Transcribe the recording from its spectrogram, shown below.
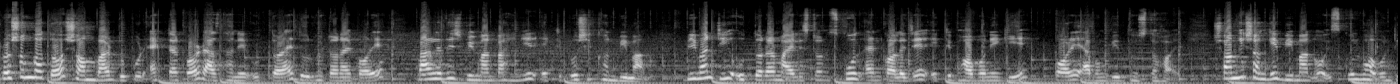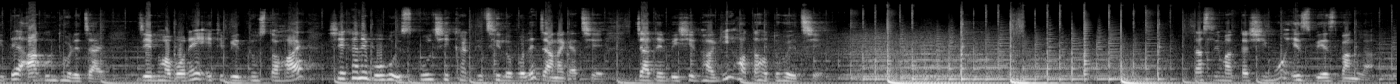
প্রসঙ্গত, সোমবার দুপুর একটার পর রাজধানীর উত্তরায় দুর্ঘটনায় পড়ে বাংলাদেশ বিমান বাহিনীর একটি প্রশিক্ষণ বিমান। বিমানটি উত্তরার মাইলস্টোন স্কুল অ্যান্ড কলেজের একটি ভবনে গিয়ে পড়ে এবং বিধ্বস্ত হয়। সঙ্গে সঙ্গে বিমান ও স্কুল ভবনটিতে আগুন ধরে যায়। যে ভবনে এটি বিধ্বস্ত হয়, সেখানে বহু স্কুল শিক্ষার্থী ছিল বলে জানা গেছে, যাদের বেশিরভাগই হতাহত হয়েছে। তাসলিম আক্তার শিমু এসবিএস বাংলা।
